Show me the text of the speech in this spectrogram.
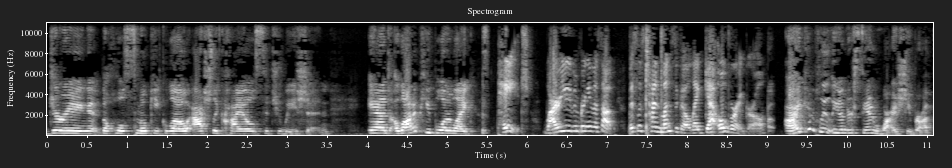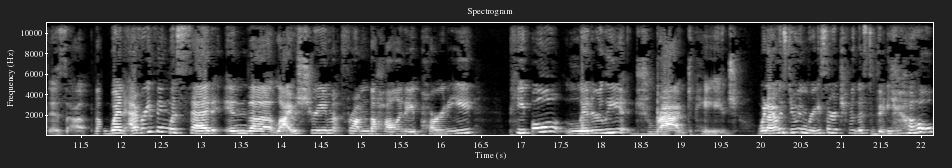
during the whole Smokey Glow Ashlye Kyle situation. And a lot of people are like, Paige, why are you even bringing this up? This was 10 months ago. Like, get over it, girl. I completely understand why she brought this up. When everything was said in the live stream from the holiday party, people literally dragged Paige. When I was doing research for this video,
